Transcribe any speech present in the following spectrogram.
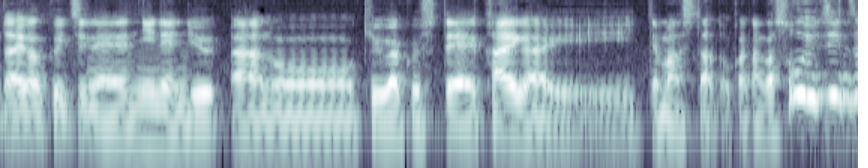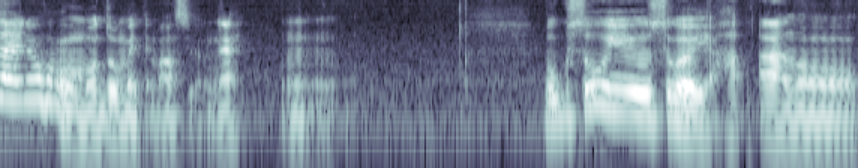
大学1年2年、あの休学して海外行ってましたとかなんかそういう人材の方を求めてますよね。うん、僕そういうすごいあの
